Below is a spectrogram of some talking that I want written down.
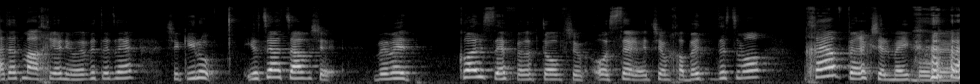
יודעת מה הכי אני אוהבת את זה? שכאילו, יוצא הצו שבאמת, כל ספר טוב ש... או סרט שמכבד את עצמו, חייב פרק של makeover.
